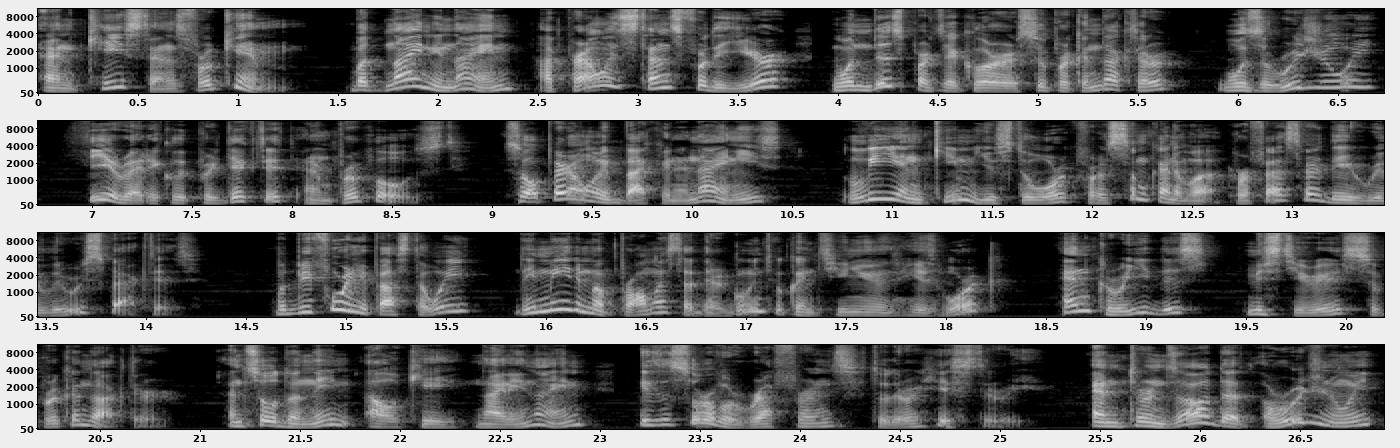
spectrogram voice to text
and K stands for Kim. But 99 apparently stands for the year when this particular superconductor was originally theoretically predicted and proposed. So apparently back in the 90s, Lee and Kim used to work for some kind of a professor they really respected. But before he passed away, they made him a promise that they're going to continue his work and create this mysterious superconductor. And so the name LK99 is a sort of a reference to their history. And turns out that originally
